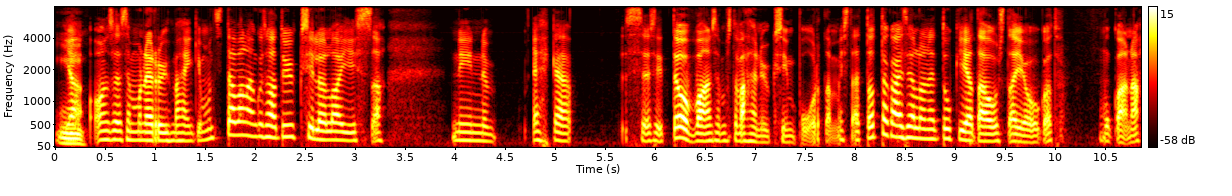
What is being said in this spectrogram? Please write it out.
mm. ja on se semmoinen ryhmähenki, mutta sitten tavallaan kun sä oot yksilölajissa, niin ehkä se sitten on vaan semmoista vähän yksin puurtamista. Et totta kai siellä on ne tuki- ja taustajoukot mukana,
